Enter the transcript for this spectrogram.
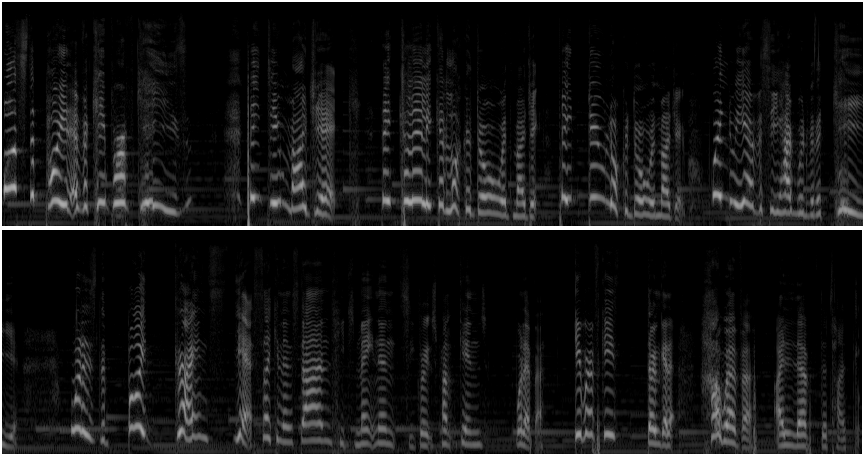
What's the point of a keeper of keys? They do magic. They clearly can lock a door with magic. They do lock a door with magic. When do we ever see Hagrid with a key? What is the point? Grounds? Yes, I can understand. He does maintenance, he grows pumpkins, whatever. Keeper of keys? Don't get it. However, I love the title.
